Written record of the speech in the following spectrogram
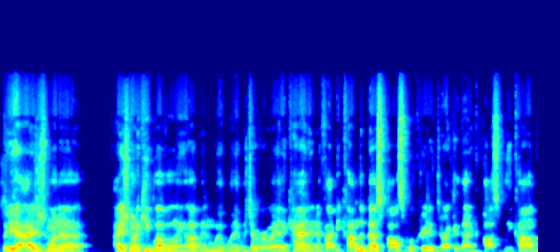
so yeah, I just want to, I just want to keep leveling up in wh- wh- whichever way I can. And if I become the best possible creative director that I could possibly come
